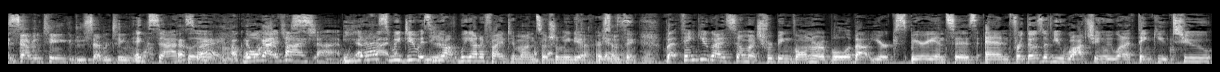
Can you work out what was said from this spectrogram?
did 17, you could do 17 more. Exactly. That's right. Okay, we gotta I find Sean. We yes, find we do. Is he Yeah. we got to find him on social media or something. But thank you guys so much for being vulnerable about your experiences. And for those of you watching, we want to thank you too.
